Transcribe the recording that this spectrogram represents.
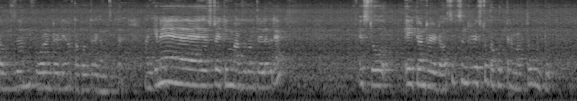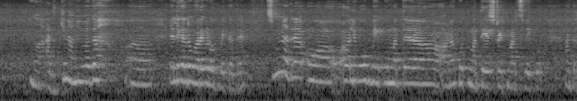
ತೌಸಂಡ್ ಫೋರ್ ಹಂಡ್ರೆಡ್ ಏನೋ ತಗೊಳ್ತಾರೆ ಅನಿಸುತ್ತೆ. ಹಾಗೆಯೇ ಸ್ಟ್ರೈಟಿಂಗ್ ಮಾಡೋದು ಅಂತ ಹೇಳಿದ್ರೆ ಎಷ್ಟು ಏಯ್ಟ್ ಹಂಡ್ರೆಡ್ ಸಿಕ್ಸ್ ಹಂಡ್ರೆಡ್ ಎಷ್ಟು ತಗೊಳ್ತಾರೆ ಮತ್ತು ಉಂಟು. ಅದಕ್ಕೆ ನಾನು ಇವಾಗ ಎಲ್ಲಿಗಾದರೂ ಹೊರಗಡೆ ಹೋಗ್ಬೇಕಾದ್ರೆ ಸುಮ್ಮನೆ ಆದರೆ ಅಲ್ಲಿಗೆ ಹೋಗಬೇಕು ಮತ್ತು ಹಣ ಕೊಟ್ಟು ಮತ್ತೆ ಸ್ಟ್ರೈಟ್ ಮಾಡಿಸ್ಬೇಕು. ಅದರ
